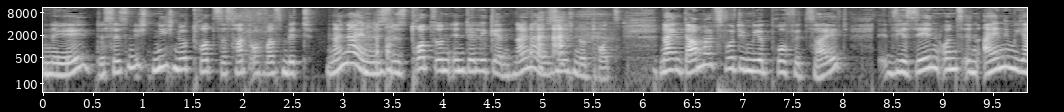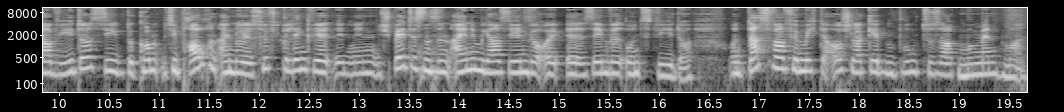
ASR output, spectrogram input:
Nee, das ist nicht, nicht nur Trotz, das hat auch was mit. Nein, nein, es ist Trotz und intelligent. Nein, nein, es ist nicht nur Trotz. Nein, damals wurde mir prophezeit, wir sehen uns in einem Jahr wieder. Sie bekommen, Sie brauchen ein neues Hüftgelenk. Wir in, in, spätestens in einem Jahr sehen wir, äh, sehen wir uns wieder. Und das war für mich der ausschlaggebende Punkt zu sagen, Moment mal,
